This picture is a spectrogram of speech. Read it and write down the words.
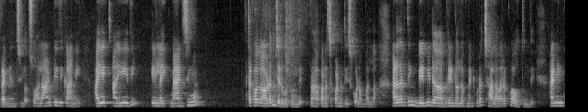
ప్రెగ్నెన్సీలో. సో అలాంటిది కానీ అయ్యే అయ్యేది లైక్ మ్యాక్సిమం తక్కువ కావడం జరుగుతుంది ప- పనస పండు తీసుకోవడం వల్ల. Another thing baby brain development కూడా చాలా వరకు అవుతుంది. అండ్ ఇంకో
